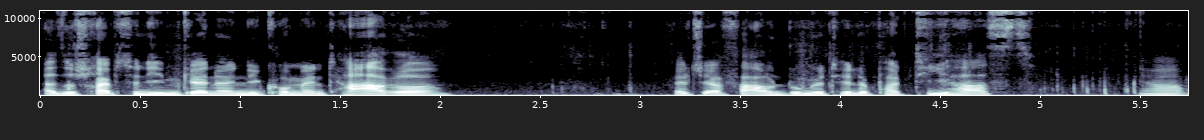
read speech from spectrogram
Also schreibst mir lieben gerne in die Kommentare, welche Erfahrung du mit Telepathie hast. Ja,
